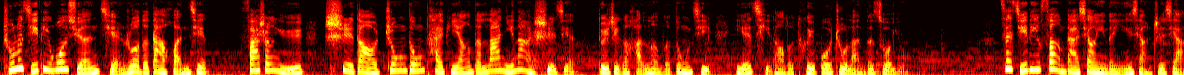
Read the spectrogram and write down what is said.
除了极地涡旋减弱的大环境，发生于赤道中东太平洋的拉尼娜事件，对这个寒冷的冬季也起到了推波助澜的作用。在极地放大效应的影响之下，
